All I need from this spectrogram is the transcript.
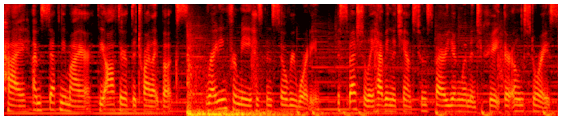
Hi, I'm Stephenie Meyer, the author of the Twilight books. Writing for me has been so rewarding, especially having the chance to inspire young women to create their own stories.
